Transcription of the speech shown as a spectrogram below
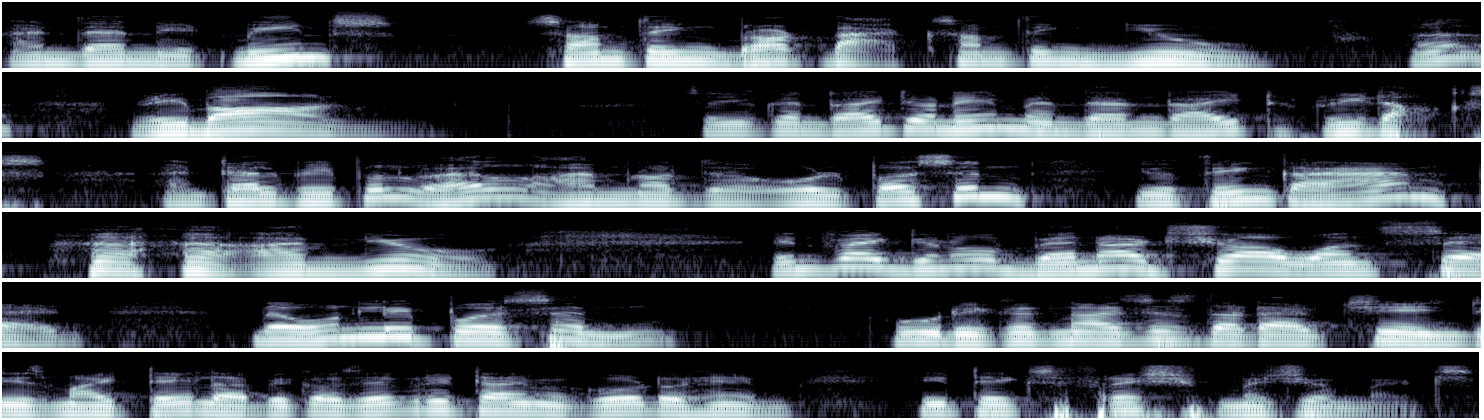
and then it means something brought back, something new, uh, reborn. So you can write your name and then write Redux and tell people, well, I'm not the old person you think I am, I'm new. In fact, you know, Bernard Shaw once said, the only person who recognizes that I've changed is my tailor because every time I go to him, he takes fresh measurements.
